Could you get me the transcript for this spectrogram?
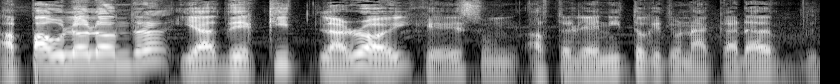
a Paulo Londra y a The Kid Laroi, que es un australianito que tiene una cara de Estás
